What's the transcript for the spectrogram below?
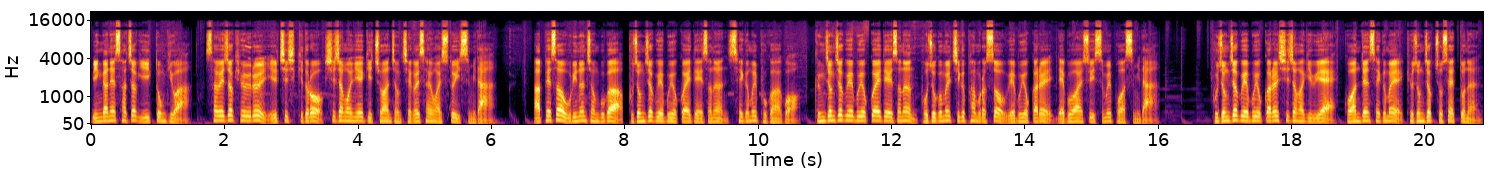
민간의 사적 이익 동기와 사회적 효율을 일치시키도록 시장 원리에 기초한 정책을 사용할 수도 있습니다. 앞에서 우리는 정부가 부정적 외부 효과에 대해서는 세금을 부과하고 긍정적 외부 효과에 대해서는 보조금을 지급함으로써 외부 효과를 내부화할 수 있음을 보았습니다. 부정적 외부 효과를 시정하기 위해 고안된 세금을 교정적 조세 또는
